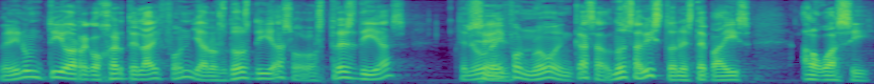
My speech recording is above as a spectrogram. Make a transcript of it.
venir un tío a recogerte el iPhone y a los dos días o los tres días tener un iPhone nuevo en casa. ¿No se ha visto en este país algo así?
